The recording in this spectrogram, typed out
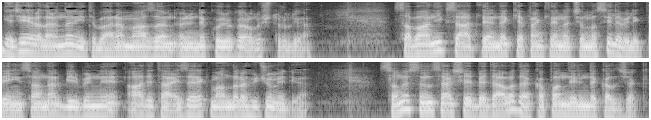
Gece yaralarından itibaren mağazaların önünde kuyruklar oluşturuluyor. Sabahın ilk saatlerinde kepenklerin açılmasıyla birlikte insanlar birbirini adeta ezerek mallara hücum ediyor. Sanırsınız her şey bedava da kapanın elinde kalacak.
